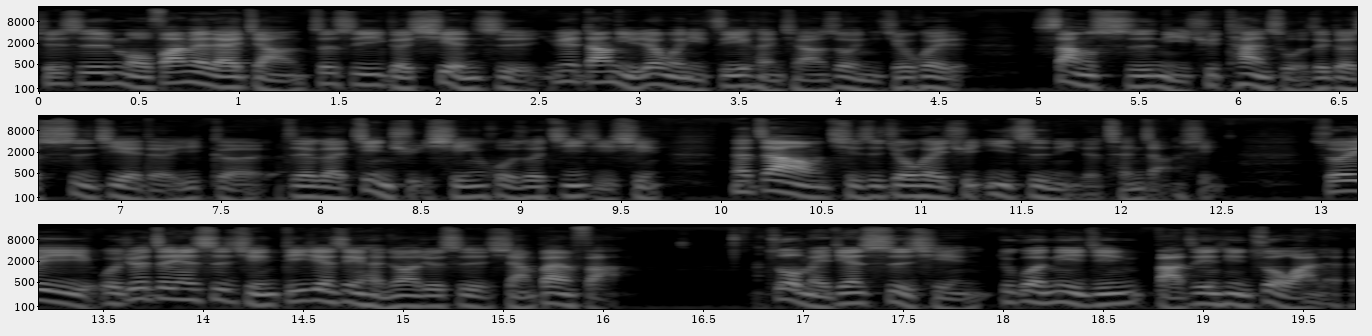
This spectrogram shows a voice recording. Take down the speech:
其实某方面来讲，这是一个限制，因为当你认为你自己很强的时候，你就会。丧失你去探索这个世界的一个这个进取心或者说积极性，那这样其实就会去抑制你的成长性。所以我觉得这件事情第一件事情很重要，就是想办法做每件事情。如果你已经把这件事情做完了，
